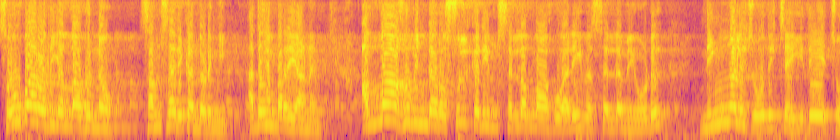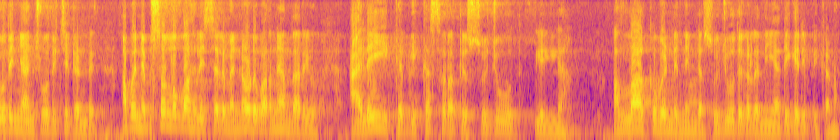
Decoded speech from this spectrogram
സൗബാർ റളിയല്ലാഹുനോ സംസാരിക്കാൻ തുടങ്ങി. അദ്ദേഹം പറയാണ് അള്ളാഹുവിന്റെ റസൂൽ കരീം സല്ലാഹു അലൈ വസല്ലമയോട് നിങ്ങൾ ചോദിച്ച ഇതേ ചോദ്യം ഞാൻ ചോദിച്ചിട്ടുണ്ട്. അപ്പൊ നബി സല്ലല്ലാഹു അലൈഹി വസല്ലം എന്നോട് പറഞ്ഞ എന്താ അറിയോ അലൈക ബികസ്റത്തി സുജൂദ് ഇല്ല അള്ളാഹ്ക്ക് വേണ്ടി നിന്റെ സുജൂദുകളെ നീ അധികരിപ്പിക്കണം.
